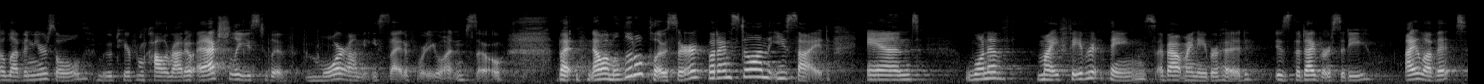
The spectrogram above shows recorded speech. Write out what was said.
11 years old, moved here from Colorado. I actually used to live more on the east side of 41, so, but now I'm a little closer, but I'm still on the east side. And one of my favorite things about my neighborhood is the diversity. I love it.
